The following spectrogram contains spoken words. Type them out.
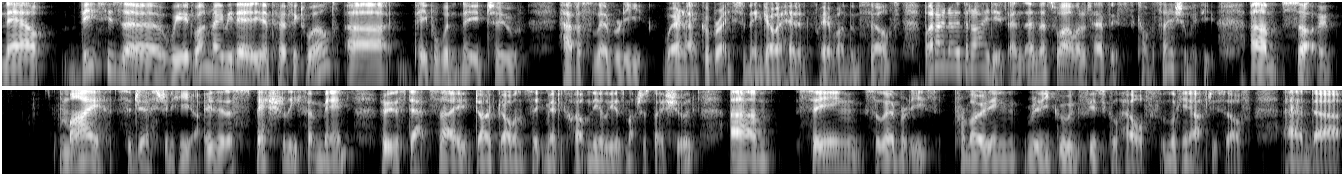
now, this is a weird one. Maybe they're in a perfect world. Uh, people wouldn't need to have a celebrity wear an ankle brace and then go ahead and wear one themselves. But I know that I did. And, and that's why I wanted to have this conversation with you. Um, so, my suggestion here is that, especially for men who the stats say don't go and seek medical help nearly as much as they should, um, seeing celebrities promoting really good physical health and looking after yourself, and uh,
